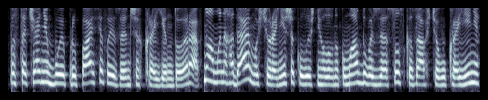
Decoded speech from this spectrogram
постачання боєприпасів і із інших країн до РФ. Ну а ми нагадаємо, що раніше колишній головнокомандувач ЗСУ сказав, що в Україні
